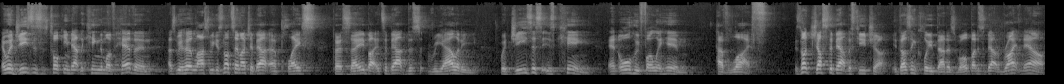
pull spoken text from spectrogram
And when Jesus is talking about the kingdom of heaven, as we heard last week, it's not so much about a place per se, but it's about this reality where Jesus is king and all who follow him have life. It's not just about the future, it does include that as well, but it's about right now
